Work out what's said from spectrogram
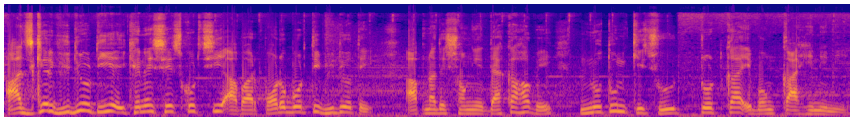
আজকের ভিডিওটি এইখানে শেষ করছি। আবার পরবর্তী ভিডিওতে আপনাদের সঙ্গে দেখা হবে নতুন কিছু টোটকা এবং কাহিনী নিয়ে।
